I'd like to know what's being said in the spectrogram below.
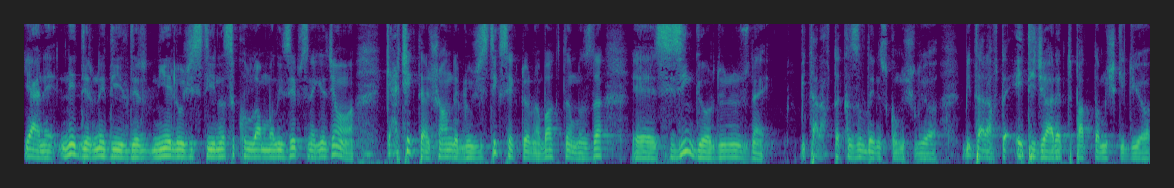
Yani nedir ne değildir, niye lojistiği nasıl kullanmalıyız hepsine geleceğim ama gerçekten şu anda lojistik sektörüne baktığımızda e, sizin gördüğünüz ne? Bir tarafta Kızıldeniz konuşuluyor, bir tarafta e-ticaret patlamış gidiyor.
